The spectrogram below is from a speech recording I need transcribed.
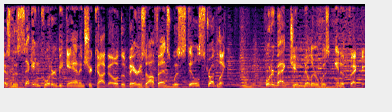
As the second quarter began in Chicago, the Bears offense was still struggling. Quarterback Jim Miller was ineffective.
